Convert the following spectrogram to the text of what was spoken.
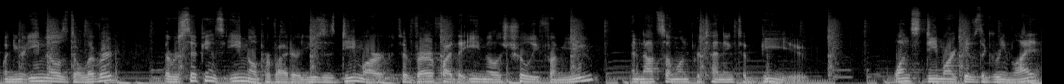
When your email is delivered, the recipient's email provider uses DMARC to verify the email is truly from you and not someone pretending to be you. Once DMARC gives the green light,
